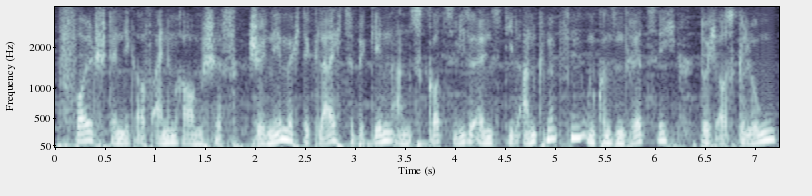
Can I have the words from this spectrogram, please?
vollständig auf einem Raumschiff. Jeunet möchte gleich zu Beginn an Scotts visuellen Stil anknüpfen und konzentriert sich, durchaus gelungen,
